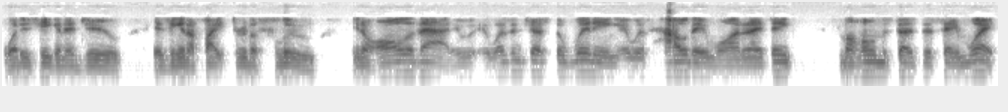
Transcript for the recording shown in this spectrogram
What is he going to do? Is he going to fight through the flu? You know, all of that. It, it wasn't just the winning; it was how they won. And I think Mahomes does the same way.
